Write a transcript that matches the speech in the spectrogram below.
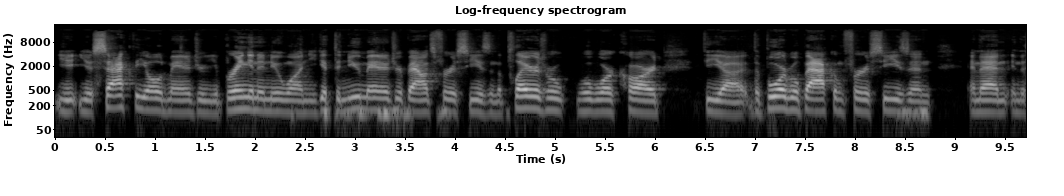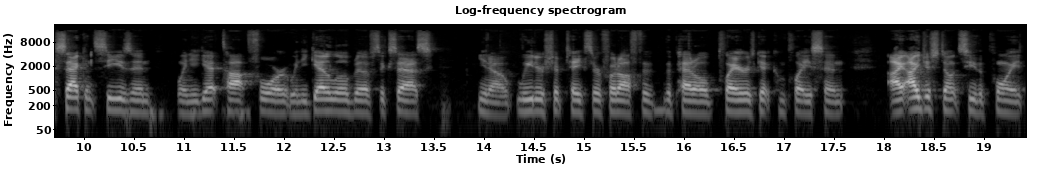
You, you sack the old manager, you bring in a new one, you get the new manager bounce for a season. The players will, will work hard. The uh, the board will back them for a season, and then in the second season, when you get top four, when you get a little bit of success, you know leadership takes their foot off the, the pedal. Players get complacent. I, I just don't see the point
